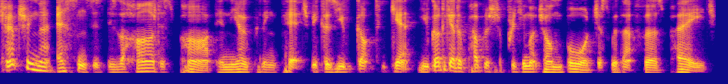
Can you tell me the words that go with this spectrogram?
capturing that essence is, is the hardest part in the opening pitch because you've got to get you've got to get a publisher pretty much on board just with that first page,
